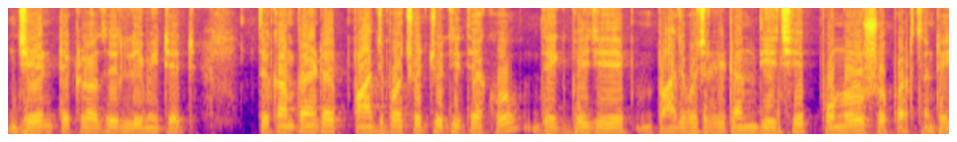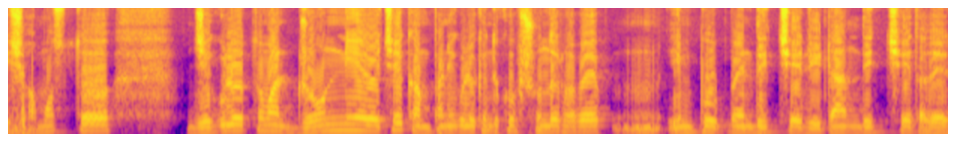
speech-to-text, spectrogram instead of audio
Zen technologies limited. তো কোম্পানিটায় পাঁচ বছর যদি দেখো, দেখবে যে পাঁচ বছর রিটার্ন দিয়েছে, পনেরোশো পার্সেন্ট এই সমস্ত যেগুলো তোমার ড্রোন নিয়ে রয়েছে কোম্পানিগুলো কিন্তু খুব সুন্দরভাবে ইম্প্রুভমেন্ট দিচ্ছে রিটার্ন দিচ্ছে, তাদের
